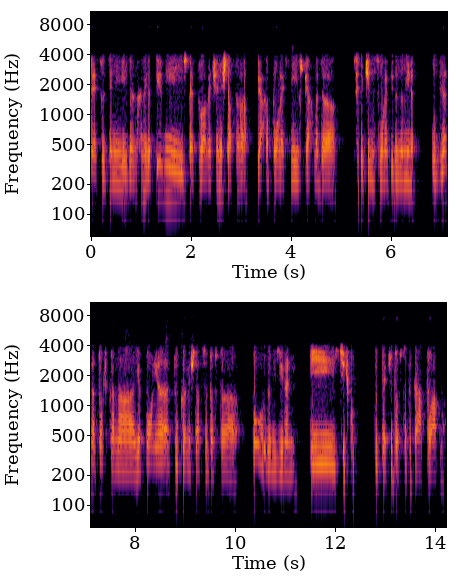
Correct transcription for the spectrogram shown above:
тестовете ни излезаха негативни и след това вече нещата бяха по-лесни и успяхме да се качим на самолет и да заминем. От гледна точка на Япония, тук нещата са доста по-организирани и всичко потече доста така плавно,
